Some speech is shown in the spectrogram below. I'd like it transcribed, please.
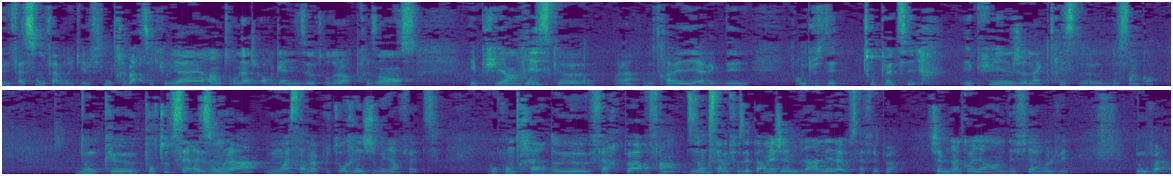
une façon de fabriquer le film très particulière, un tournage organisé autour de leur présence, et puis un risque, voilà, de travailler avec des, en plus des tout petits, et puis une jeune actrice de, de 5 ans. Donc euh, pour toutes ces raisons-là, moi ça m'a plutôt réjoui en fait. Au contraire de me faire peur, enfin disons que ça me faisait peur, mais j'aime bien aller là où ça fait peur. J'aime bien quand il y a un défi à relever. Donc voilà.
